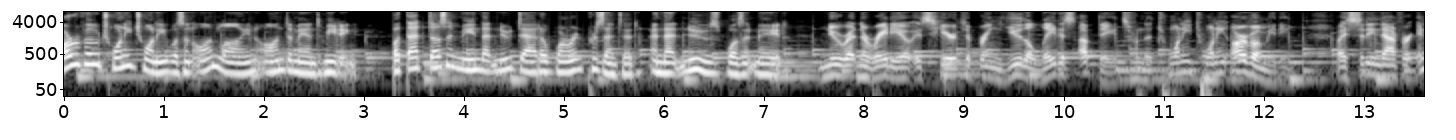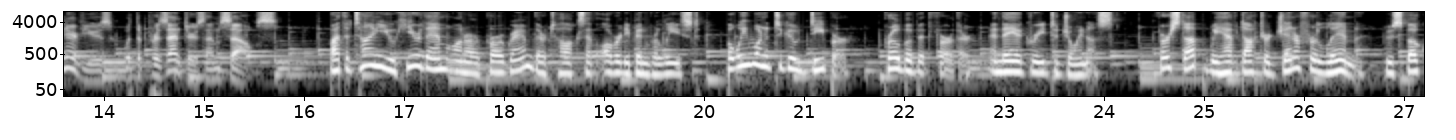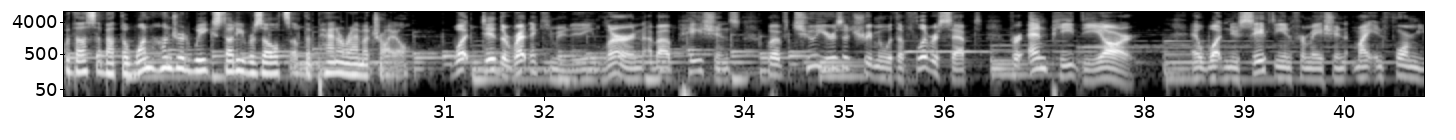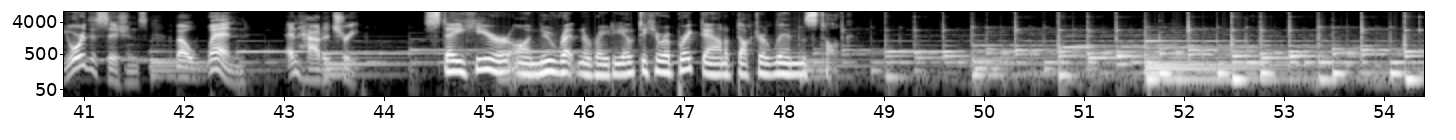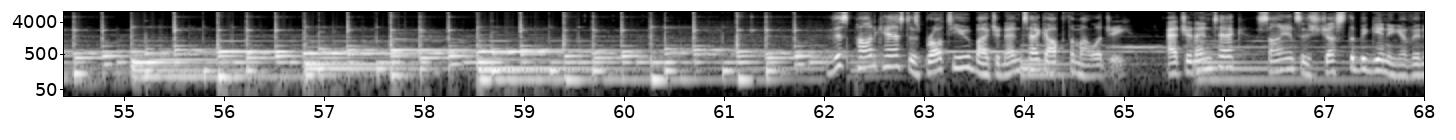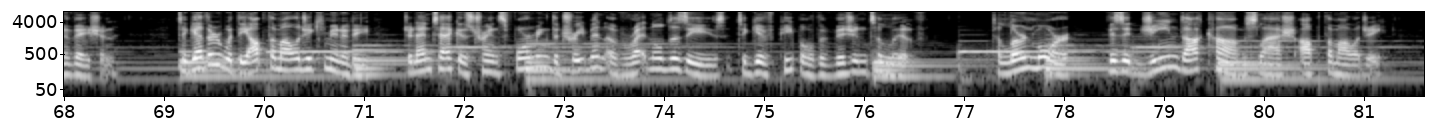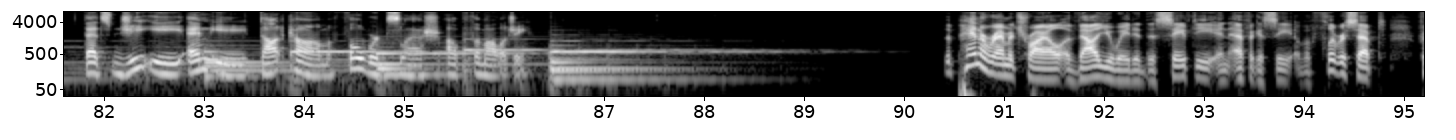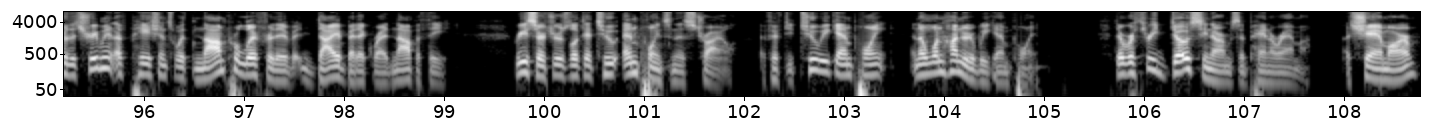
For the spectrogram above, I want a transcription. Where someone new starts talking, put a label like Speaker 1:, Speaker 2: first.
Speaker 1: ARVO 2020 was an online, on demand meeting, but that doesn't mean that new data weren't presented and that news wasn't made.
Speaker 2: New Retina Radio is here to bring you the latest updates from the 2020 ARVO meeting by sitting down for interviews with the presenters themselves.
Speaker 1: By the time you hear them on our program, their talks have already been released, but we wanted to go deeper, probe a bit further, and they agreed to join us. First up, we have Dr. Jennifer Lim, who spoke with us about the 100 week study results of the Panorama trial.
Speaker 2: What did the retina community learn about patients who have two years of treatment with aflibercept for NPDR? And what new safety information might inform your decisions about when and how to treat?
Speaker 1: Stay here on New Retina Radio to hear a breakdown of Dr. Lim's talk. This podcast is brought to you by Genentech Ophthalmology. At Genentech, science is just the beginning of innovation. Together with the ophthalmology community, Genentech is transforming the treatment of retinal disease to give people the vision to live. To learn more, visit gene.com slash ophthalmology. That's G-E-N-E dot com forward slash ophthalmology.
Speaker 2: The Panorama trial evaluated the safety and efficacy of aflibercept for the treatment of patients with nonproliferative diabetic retinopathy. Researchers looked at two endpoints in this trial a 52 week endpoint and a 100 week endpoint. There were three dosing arms in Panorama a sham arm,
